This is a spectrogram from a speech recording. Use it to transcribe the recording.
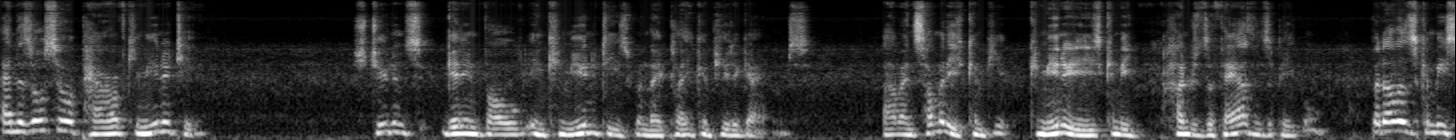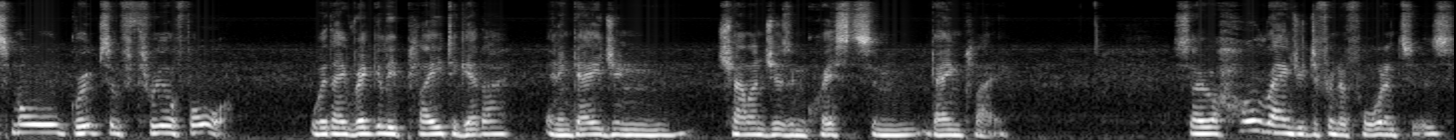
And there's also a power of community. Students get involved in communities when they play computer games. Um, and some of these communities can be hundreds of thousands of people, but others can be small groups of three or four where they regularly play together and engage in challenges and quests and gameplay. So a whole range of different affordances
